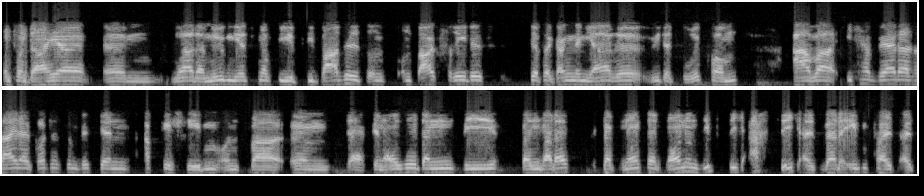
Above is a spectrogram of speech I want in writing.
Und von daher, ähm, ja, da mögen jetzt noch die, die Bartels und, und Bargfredes der vergangenen Jahre wieder zurückkommen. Aber ich habe Werder leider Gottes so ein bisschen abgeschrieben und zwar ähm, ja, genauso dann wie, wann war das? Ich glaube 1979, 80, als Werder ebenfalls als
